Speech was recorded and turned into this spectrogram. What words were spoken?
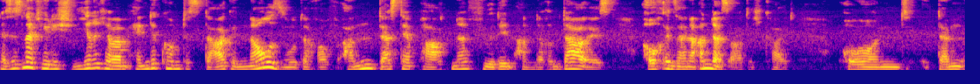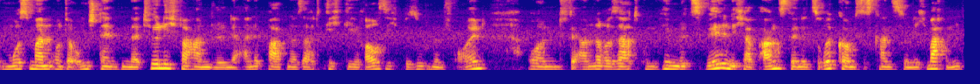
Das ist natürlich schwierig, aber am Ende kommt es da genauso darauf an, dass der Partner für den anderen da ist, auch in seiner Andersartigkeit. Und dann muss man unter Umständen natürlich verhandeln. Der eine Partner sagt, ich gehe raus, ich besuche einen Freund. Und der andere sagt, um Himmels Willen, ich habe Angst, wenn du zurückkommst, das kannst du nicht machen.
